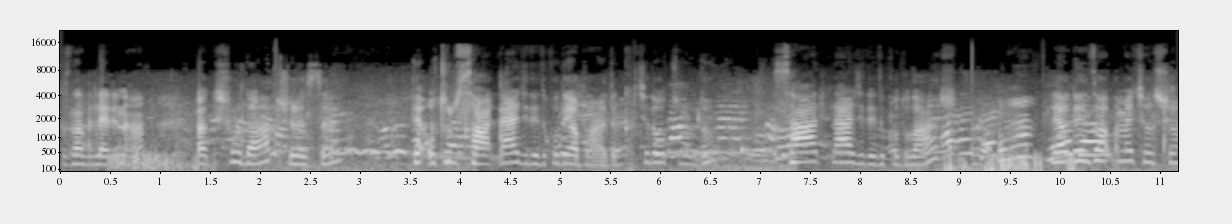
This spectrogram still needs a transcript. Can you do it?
Kızın adı Larina. Bak şurada, şurası. Ve oturup saatlerce dedikodu yapardık. Bahçede otururdu. Saatlerce dedikodular. Oha, Leo denize atlamaya çalışıyor.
